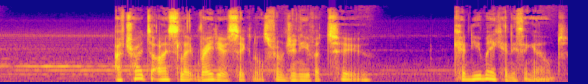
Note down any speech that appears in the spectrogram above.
I've tried to isolate radio signals from Geneva too. Can you make anything out?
